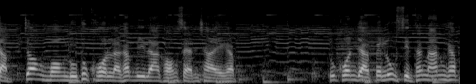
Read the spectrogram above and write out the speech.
จับจ้องมองดูทุกคนแหละครับลีลาของแสนชัยครับ ทุกคนอยากเป็นลูกศิษย์ทั้งนั้นครับ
